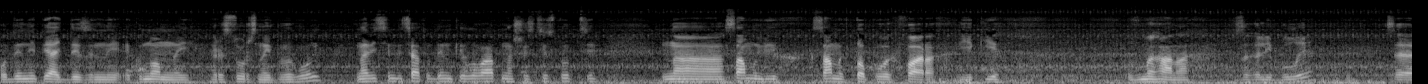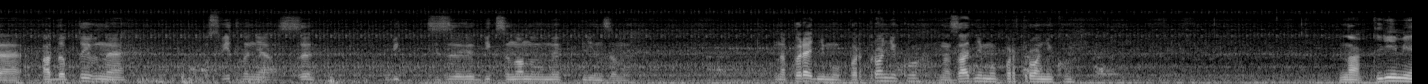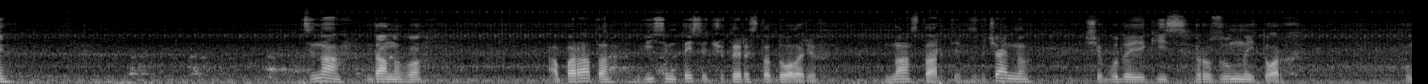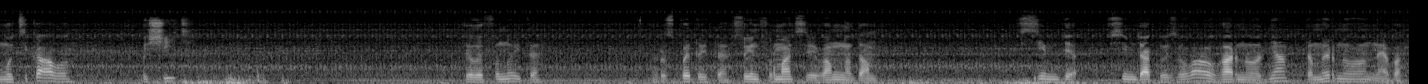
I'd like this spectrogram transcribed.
1,5 дизельний економний ресурсний двигун на 81 кВт на 6 ступці. На самих, самих топових фарах, які в Мегана взагалі були. Це адаптивне освітлення з з біксеноновими лінзами. на передньому партроніку, на задньому партроніку, на клімі. Ціна даного апарата 8400 доларів на старті. Звичайно, ще буде якийсь розумний торг. Кому цікаво, пишіть, телефонуйте, розпитуйте, всю інформацію вам надам. Всім, дя- всім дякую за увагу, гарного дня та мирного неба.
